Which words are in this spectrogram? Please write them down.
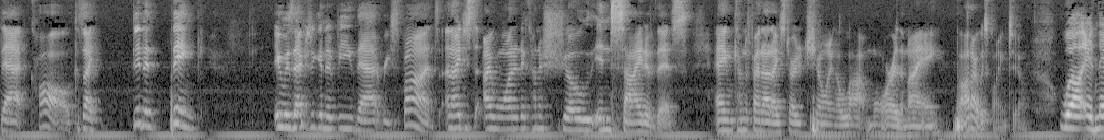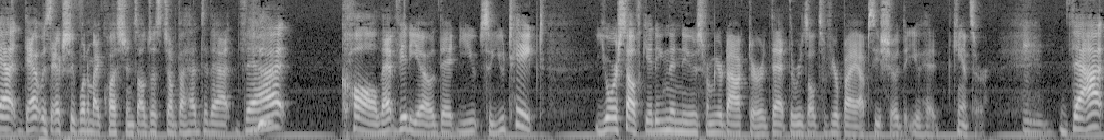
that call because I didn't think it was actually going to be that response. And I just, I wanted to kind of show inside of this. And come to find out, I started showing a lot more than I thought I was going to. Well, and that that was actually one of my questions. I'll just jump ahead to that. That call, that video that you so you taped yourself getting the news from your doctor that the results of your biopsy showed that you had cancer. Mm-hmm. That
